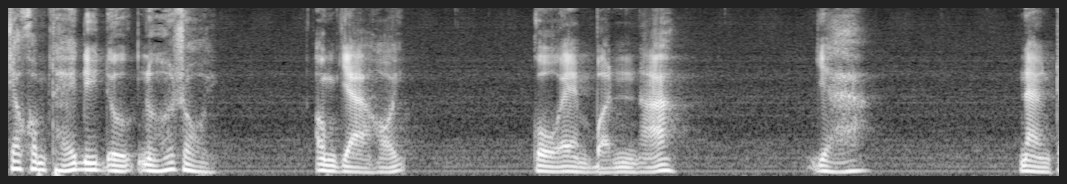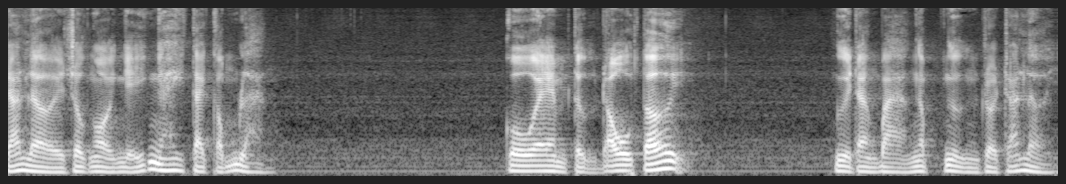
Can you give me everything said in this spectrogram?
Cháu không thể đi được nữa rồi. Ông già hỏi, Cô em bệnh hả? Dạ. Nàng trả lời rồi ngồi nghỉ ngay tại cổng làng. Cô em từ đâu tới? Người đàn bà ngập ngừng rồi trả lời.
